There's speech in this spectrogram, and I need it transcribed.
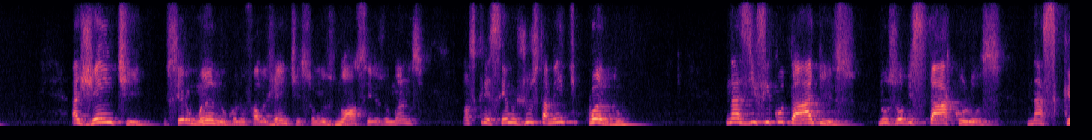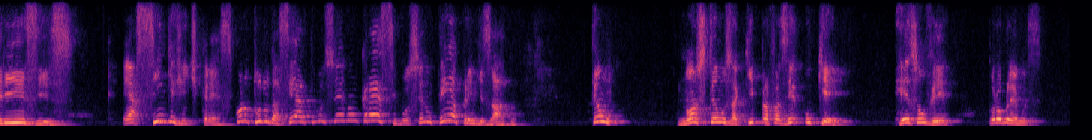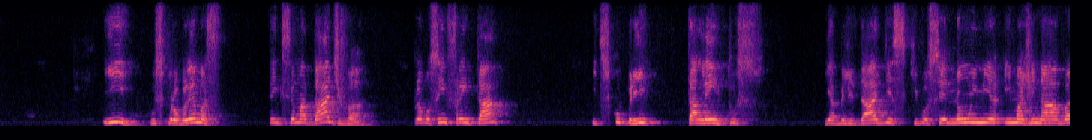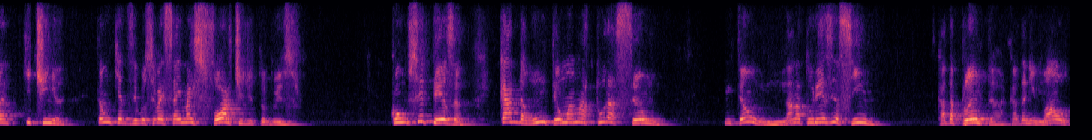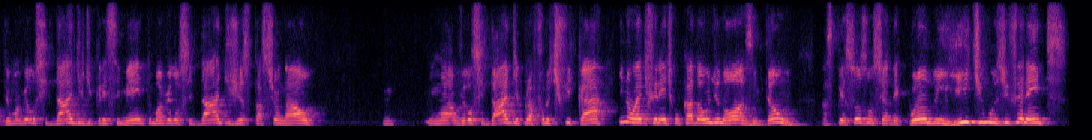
A gente, o ser humano, quando eu falo gente, somos nós, seres humanos, nós crescemos justamente quando? Nas dificuldades, nos obstáculos, nas crises, é assim que a gente cresce. Quando tudo dá certo, você não cresce, você não tem aprendizado. Então, nós estamos aqui para fazer o quê? Resolver problemas. E os problemas têm que ser uma dádiva para você enfrentar e descobrir talentos e habilidades que você não imaginava que tinha. Então, quer dizer, você vai sair mais forte de tudo isso. Com certeza. Cada um tem uma maturação. Então, na natureza é assim. Cada planta, cada animal tem uma velocidade de crescimento, uma velocidade gestacional, uma velocidade para frutificar, e não é diferente com cada um de nós. Então, as pessoas vão se adequando em ritmos diferentes.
